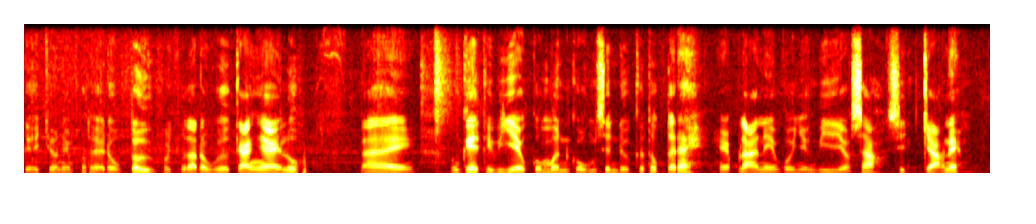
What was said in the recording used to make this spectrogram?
để cho anh em có thể đầu tư và chúng ta đầu tư cả ngày luôn. Đấy ok thì video của mình cũng xin được kết thúc tại đây. Hẹn lại anh em vào những video sau. Xin chào anh em.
